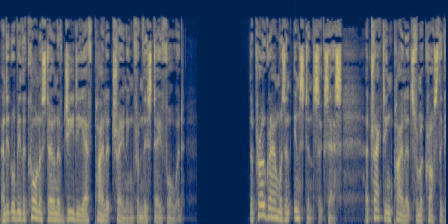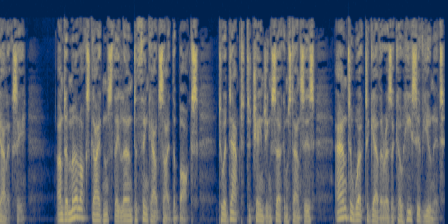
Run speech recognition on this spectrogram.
and it will be the cornerstone of GDF pilot training from this day forward. The program was an instant success, attracting pilots from across the galaxy. Under Murlock's guidance, they learned to think outside the box, to adapt to changing circumstances, and to work together as a cohesive unit.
